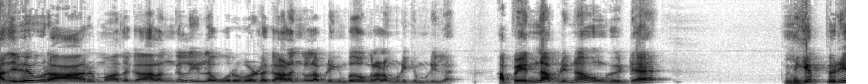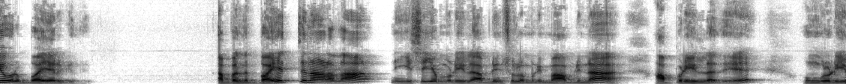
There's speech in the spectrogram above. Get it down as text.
அதுவே ஒரு ஆறு மாத காலங்கள் இல்லை ஒரு வருட காலங்கள் அப்படிங்கும்போது உங்களால் முடிக்க முடியல. அப்போ என்ன அப்படின்னா உங்ககிட்ட மிகப்பெரிய ஒரு பயம் இருக்குது. அப்போ இந்த பயத்தினால தான் நீங்கள் செய்ய முடியல அப்படின்னு சொல்ல முடியுமா? அப்படின்னா அப்படி இல்லை அது உங்களுடைய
